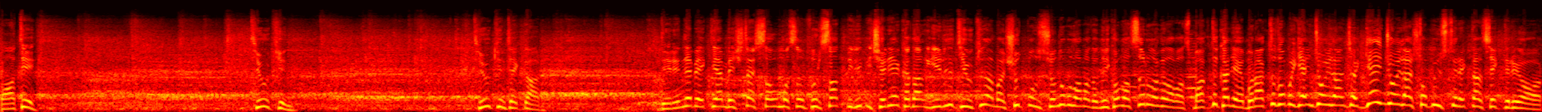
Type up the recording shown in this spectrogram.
Fatih. Tiukin. Tiukin tekrar. Derinde bekleyen Beşiktaş savunmasının fırsat bilip içeriye kadar girdi Tiukin ama şut pozisyonunu bulamadı. Nikola Sırnoglavas baktı kaleye bıraktı topu genç oylanca. Genç oylanç topu üst direkten sektiriyor.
